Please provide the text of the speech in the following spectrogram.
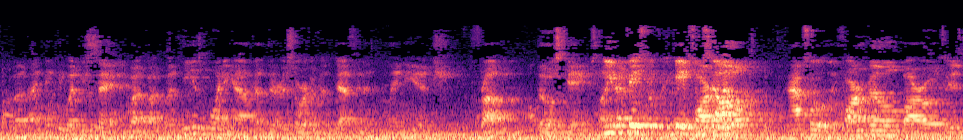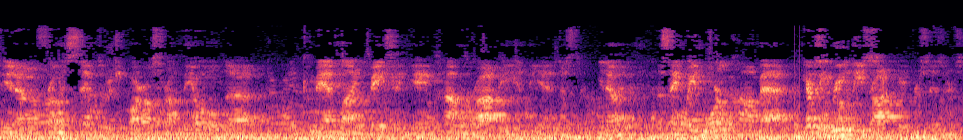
But I think what he's saying, but, but, but he is pointing out that there is sort of a definite lineage from those games. Like Even Facebook games Farmville, themselves, absolutely. Farmville borrows, is, you know, from Sims, which borrows from the old uh, command line basic game Hammurabi in the end. Just, you know, the same way Mortal Kombat is Everything really rock, paper, scissors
